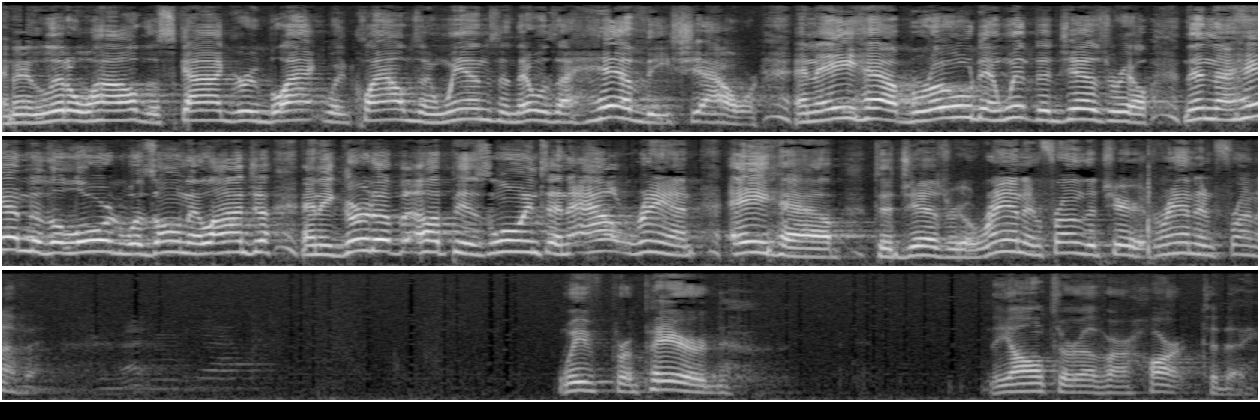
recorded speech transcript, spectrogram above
And in a little while, the sky grew black with clouds and winds, and there was a heavy shower. And Ahab rode and went to Jezreel. Then the hand of the Lord was on Elijah, and he girded up, his loins and outran Ahab to Jezreel. Ran in front of the chariot, ran in front of it. We've prepared the altar of our heart today.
